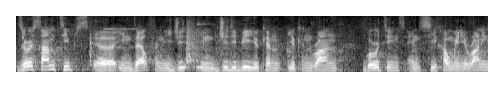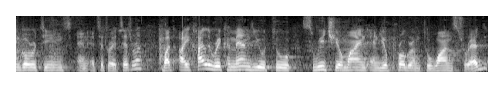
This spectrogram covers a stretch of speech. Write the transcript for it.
there are some tips uh, in Delve and in GDB. You can you can run Go routines and see how many running goroutines and etc. etc. But I highly recommend you to switch your mind and your program to one thread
